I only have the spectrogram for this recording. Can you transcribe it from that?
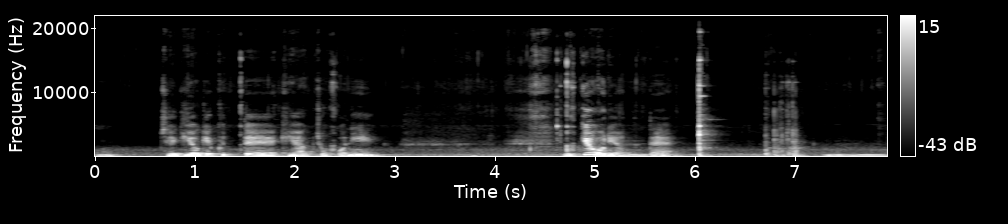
어, 제 기억에 그때 계약 조건이 6개월이었는데 음,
